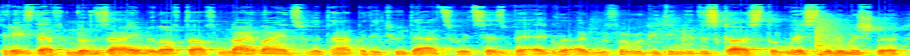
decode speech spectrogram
Today's daf Nun Zayin. We left off nine lines from the top of the two dots where it says Be'egla Arufa. We're continuing to discuss the list in the Mishnah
